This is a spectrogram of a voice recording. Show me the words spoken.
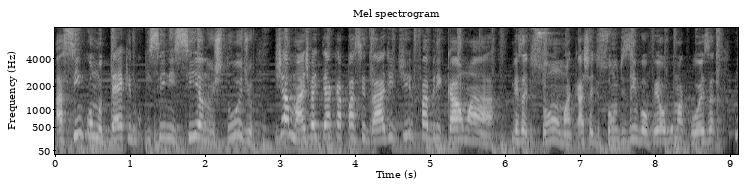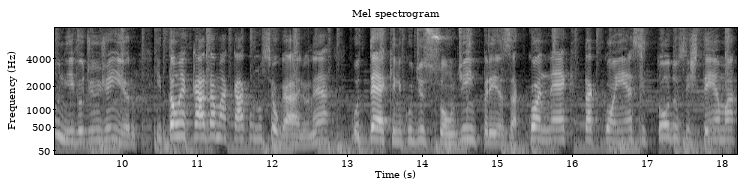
Assim como o técnico que se inicia no estúdio jamais vai ter a capacidade de fabricar uma mesa de som, uma caixa de som, desenvolver alguma coisa no nível de um engenheiro. Então é cada macaco no seu galho, né? O técnico de som de empresa conecta, conhece todo o sistema,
